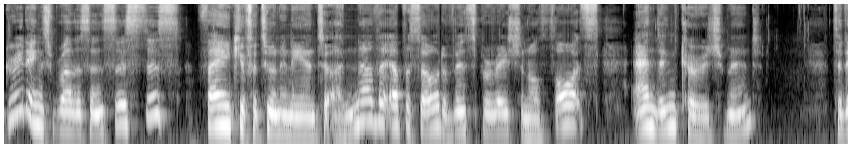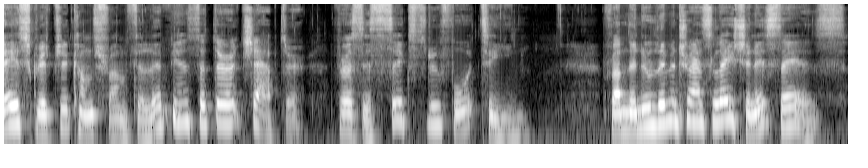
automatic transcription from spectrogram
Greetings, brothers and sisters. Thank you for tuning in to another episode of Inspirational Thoughts and Encouragement. Today's scripture comes from Philippians, the third chapter, verses 6 through 14. From the New Living Translation, it says,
